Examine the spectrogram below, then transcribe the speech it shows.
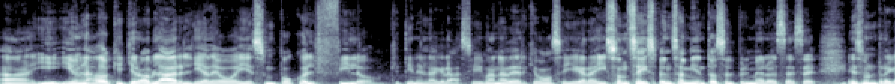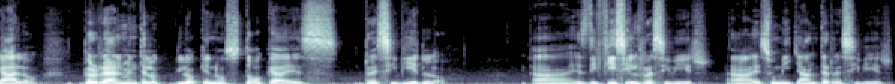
Ah, y, un lado que quiero hablar el día de hoy es un poco el filo que tiene la gracia. Y van a ver que vamos a llegar ahí. Son seis pensamientos. El primero es ese, es un regalo. Pero realmente lo, que nos toca es recibirlo. Ah, es difícil recibir, ah, es humillante recibir.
